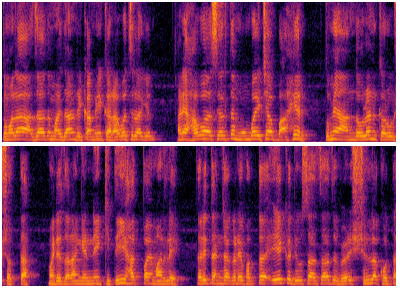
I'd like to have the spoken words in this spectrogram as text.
तुम्हाला आझाद मैदान रिकामी करावंच लागेल. आणि हवं असेल तर मुंबईच्या बाहेर तुम्ही आंदोलन करू शकता. म्हणजे जरांगेंनी कितीही हातपाय मारले तरी त्यांच्याकडे फक्त एक दिवसाचाच वेळ शिल्लक होता.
